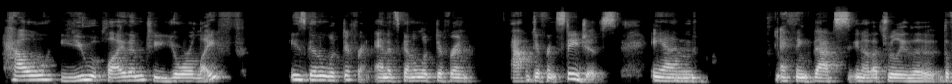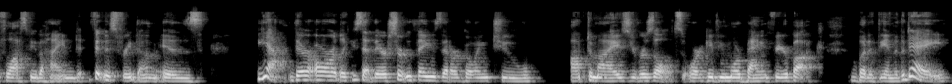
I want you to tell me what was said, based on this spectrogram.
how you apply them to your life is going to look different and it's going to look different at different stages. And I think that's, you know, that's really the the philosophy behind fitness freedom is yeah, there are like you said there are certain things that are going to optimize your results or give you more bang for your buck, but at the end of the day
